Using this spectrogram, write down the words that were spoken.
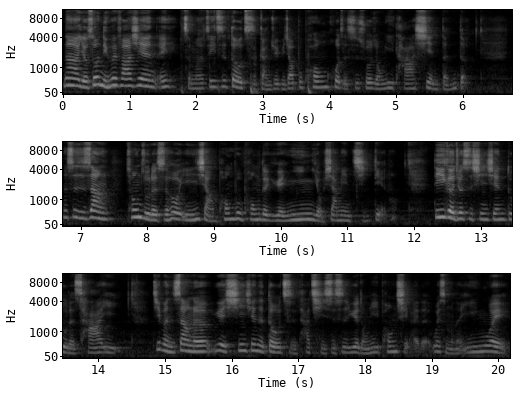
那有时候你会发现，哎，怎么这一只豆子感觉比较不蓬，或者是说容易塌陷等等。那事实上，冲煮的时候影响蓬不蓬的原因有下面几点哦。第一个就是新鲜度的差异，基本上呢，越新鲜的豆子，它其实是越容易蓬起来的。为什么呢？因为，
